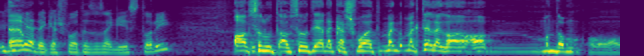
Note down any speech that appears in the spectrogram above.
Úgyhogy Em, érdekes volt ez az egész sztori. Abszolút, abszolút érdekes volt, meg, meg tényleg a, a mondom, a,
